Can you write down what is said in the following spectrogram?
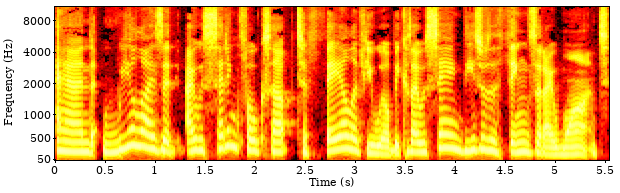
and realized that I was setting folks up to fail, if you will, because I was saying these are the things that I want.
